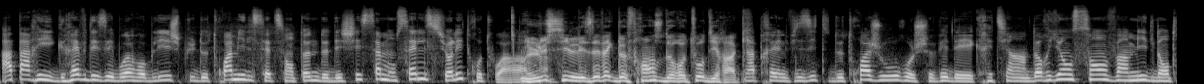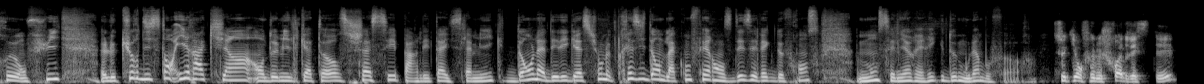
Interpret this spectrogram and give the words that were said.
À Paris, grève des éboueurs oblige plus de 3700 tonnes de déchets s'amoncellent sur les trottoirs. Lucille, les évêques de France de retour d'Irak. Après une visite de trois jours au chevet des chrétiens d'Orient. 120 000 d'entre eux ont fui le Kurdistan irakien en 2014, chassé par l'État islamique. Dans la délégation, le président de la conférence des évêques de France, Monseigneur Éric de Moulin-Beaufort. Ceux qui ont fait le choix de rester,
